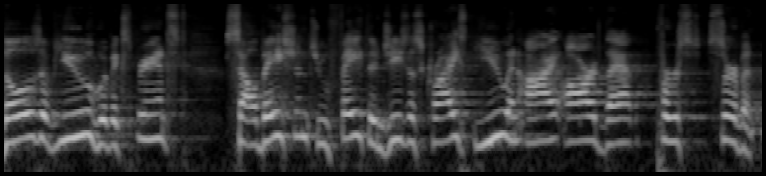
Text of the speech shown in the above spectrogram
Those of you who have experienced salvation through faith in Jesus Christ, you and I are that first servant.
